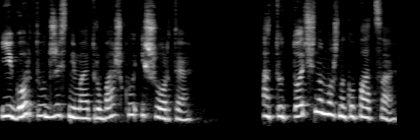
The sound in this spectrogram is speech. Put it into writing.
Егор тут же снимает рубашку и шорты. «А тут точно можно купаться?»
